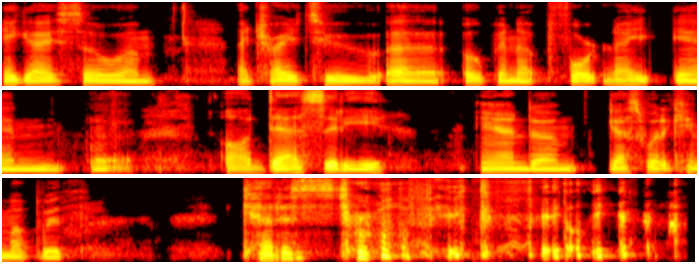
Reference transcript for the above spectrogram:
Hey guys, so um, I tried to uh, open up Fortnite in uh, Audacity, and um, guess what it came up with? Catastrophic.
